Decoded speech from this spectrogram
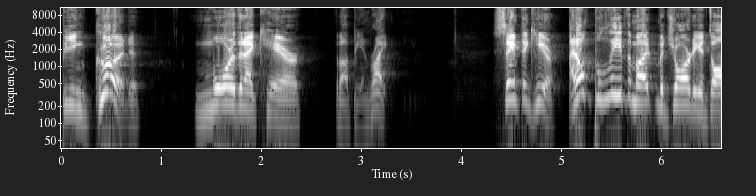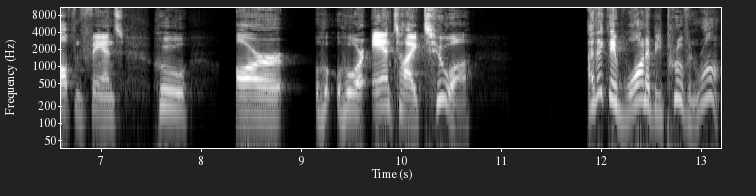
being good more than I care about being right. Same thing here. I don't believe the majority of Dolphin fans who are who are anti Tua. I think they want to be proven wrong.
